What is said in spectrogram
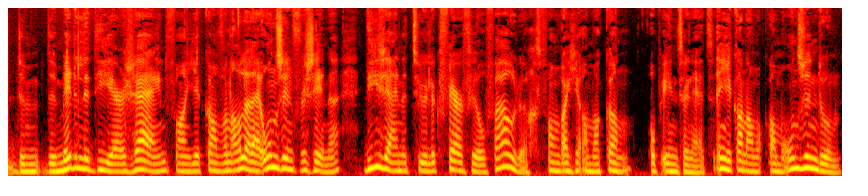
de, de middelen die er zijn, van je kan van allerlei onzin verzinnen... die zijn natuurlijk verveelvoudigd van wat je allemaal kan op internet. En je kan allemaal, allemaal onzin doen.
